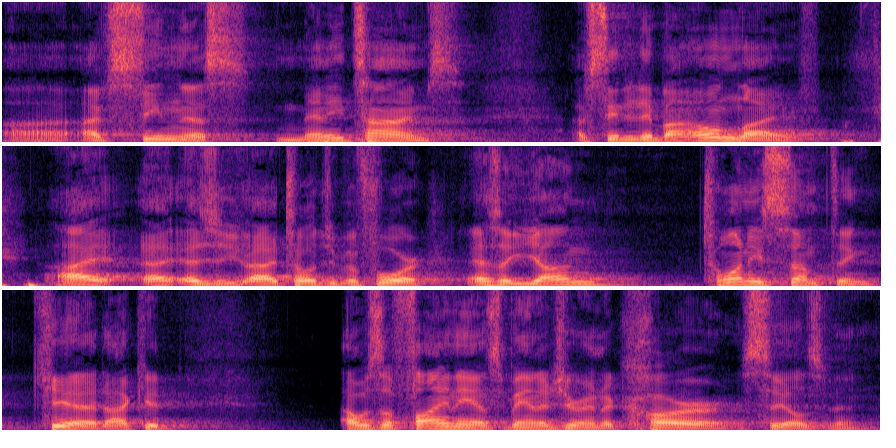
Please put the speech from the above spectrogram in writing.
Uh, I've seen this many times. I've seen it in my own life. I, as you, I told you before, as a young 20 something kid, I could, I was a finance manager and a car salesman.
